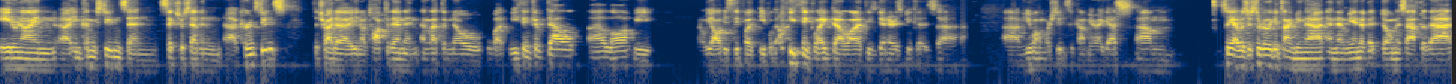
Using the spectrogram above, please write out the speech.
eight or nine uh, incoming students and six or seven uh, current students to try to you know talk to them and, and let them know what we think of Dal uh, law. We we obviously put people that we think like Dal law at these dinners because uh, um, you want more students to come here, I guess. Um, so yeah, it was just a really good time doing that, and then we end up at Domus after that.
